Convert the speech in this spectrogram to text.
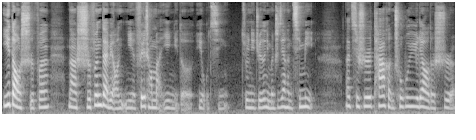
一到十分，那十分代表你非常满意你的友情，就是你觉得你们之间很亲密。那其实他很出乎预料的是，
